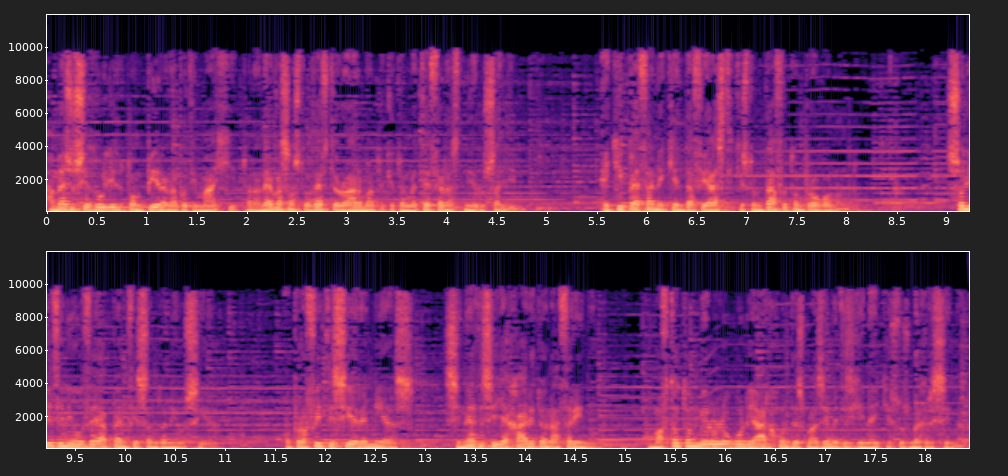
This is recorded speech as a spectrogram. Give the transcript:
Αμέσως οι δούλοι του τον πήραν από τη μάχη, τον ανέβασαν στο δεύτερο άρμα του και τον μετέφεραν στην Ιερουσαλήμ. Εκεί πέθανε και ενταφιάστηκε στον τάφο των προγόνων του. Σ' όλη την Ιουδαία πένθησαν τον Ιωσία. Ο προφήτης Ιερεμίας συνέθεσε για χάρη τον Αθρήνο που με αυτό τον μυρολογούν οι άρχοντες μαζί με τις γυναίκες τους μέχρι σήμερα.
